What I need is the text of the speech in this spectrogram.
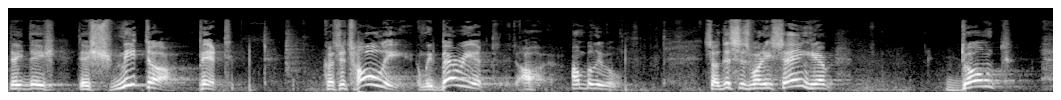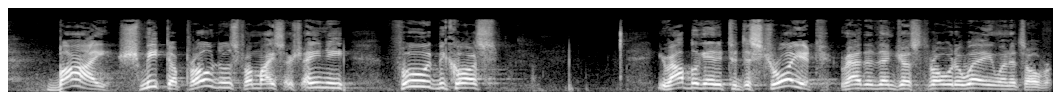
the, the, the Shemitah pit because it's holy and we bury it. Oh, unbelievable. So this is what he's saying here. Don't buy Shemitah produce from my Sheni food because you're obligated to destroy it rather than just throw it away when it's over.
